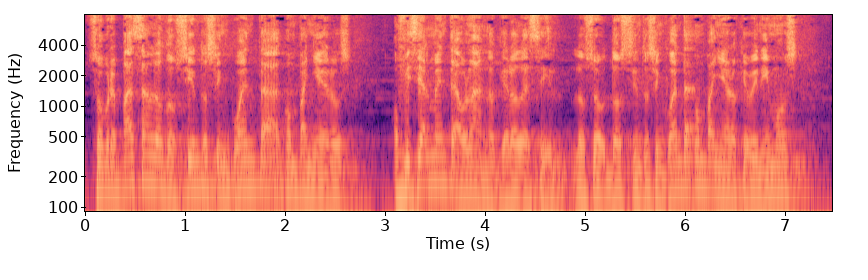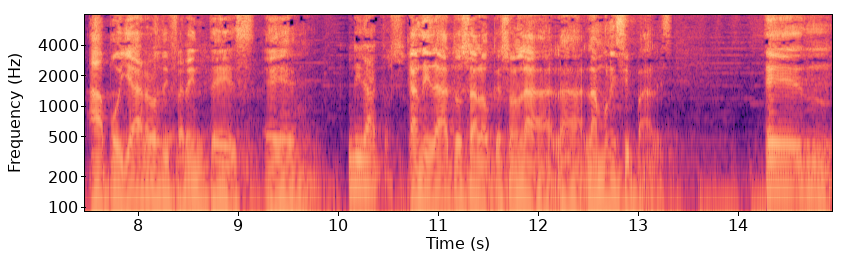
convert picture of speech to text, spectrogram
sobrepasan los 250 compañeros, oficialmente hablando, quiero decir, los 250 compañeros que venimos a apoyar a los diferentes eh, Candidatos. candidatos a lo que son la- la- las municipales. Eh,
